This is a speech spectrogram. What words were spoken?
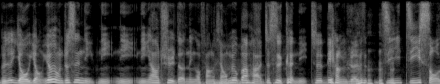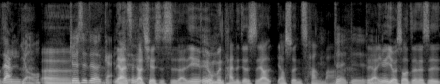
比如游泳，游泳就是你你你你要去的那个方向，嗯、我没有办法，就是跟你就是两人 挤挤手这样游，呃，就是这个感觉。两人三角确实是的，因为因为我们谈的就是要要顺畅嘛，对对对，对啊，因为有时候真的是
